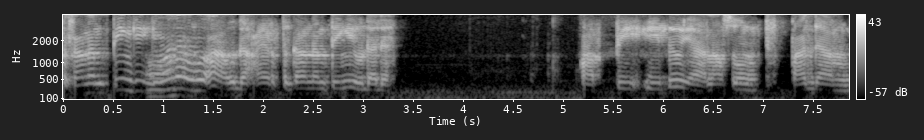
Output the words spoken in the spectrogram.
tekanan tinggi Oh. gimana bu? Ah, udah air tekanan tinggi udah deh. Api itu ya langsung padam.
